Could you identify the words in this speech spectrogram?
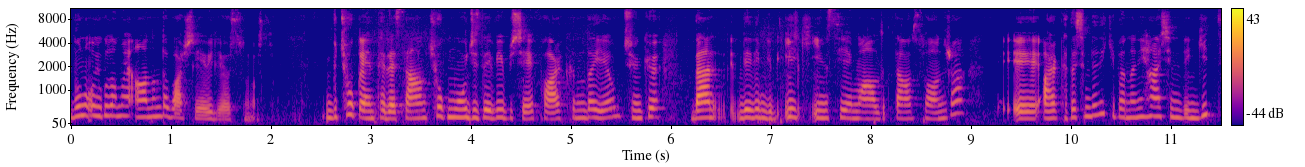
bunu uygulamaya anında başlayabiliyorsunuz. Bu çok enteresan, çok mucizevi bir şey farkındayım. Çünkü ben dediğim gibi ilk insiyemi aldıktan sonra e, arkadaşım dedi ki bana Nihal şimdi git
